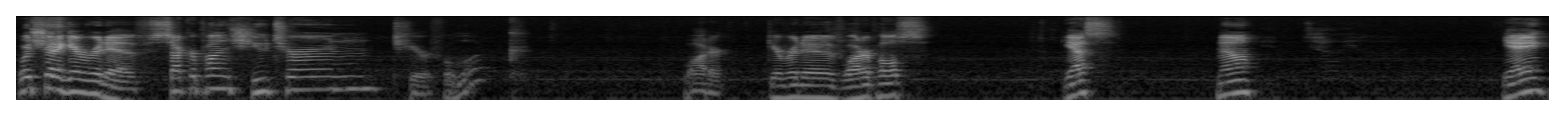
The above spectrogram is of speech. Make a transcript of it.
What should I get rid of? Sucker Punch, U-Turn, Tearful Look? Water. Get rid of Water Pulse? Yes? No? Yay?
